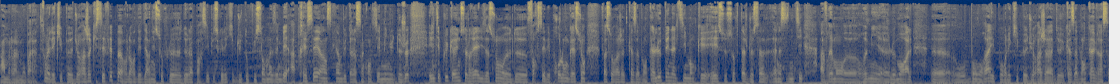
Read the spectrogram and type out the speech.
عمر المباراة. L'équipe du Raja qui s'est fait peur lors des derniers souffles de la partie puisque l'équipe du tout-puissant Mazembe a pressé, a inscrit un but à la 50e minute de jeu. Il n'était plus qu'à une seule réalisation euh, de forcer les prolongations face au Raja de Casablanca. Le penalty manqué et ce sauvetage de Anasiniti a vraiment euh, remis euh, le moral au bon rail pour l'équipe du Raja de Casablanca grâce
